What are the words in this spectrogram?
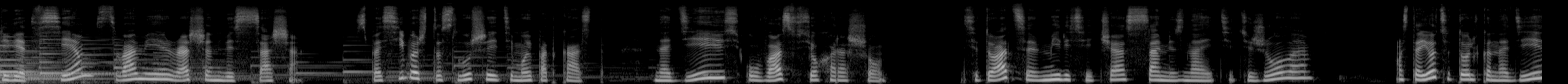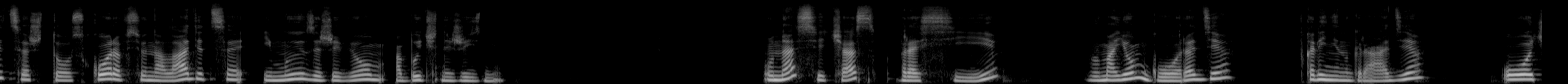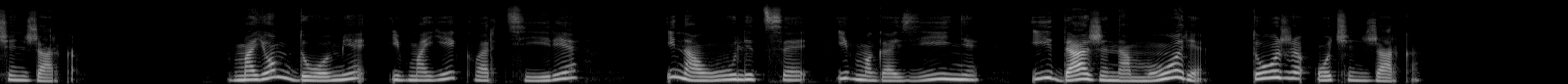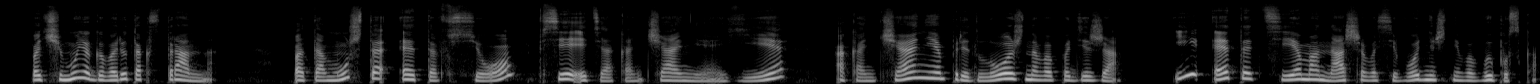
Привет всем! С вами Russian with Sasha. Спасибо, что слушаете мой подкаст. Надеюсь, у вас все хорошо. Ситуация в мире сейчас, сами знаете, тяжелая. Остается только надеяться, что скоро все наладится и мы заживем обычной жизнью. У нас сейчас в России, в моем городе, в Калининграде очень жарко. В моем доме и в моей квартире, и на улице, и в магазине, и даже на море тоже очень жарко. Почему я говорю так странно? Потому что это все, все эти окончания «е» – окончание предложного падежа. И это тема нашего сегодняшнего выпуска.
